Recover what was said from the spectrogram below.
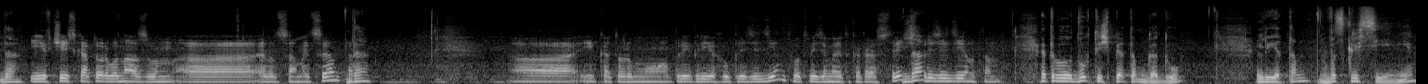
Да. И в честь которого назван э, этот самый центр. Да. А, и к которому при, приехал президент. Вот, видимо, это как раз встреча да. с президентом. Это было в 2005 году, летом, в воскресенье.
